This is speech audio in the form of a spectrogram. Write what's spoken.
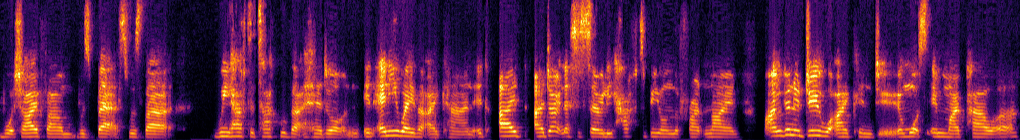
which i found was best was that we have to tackle that head on in any way that i can. It i i don't necessarily have to be on the front line but i'm going to do what i can do and what's in my power.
